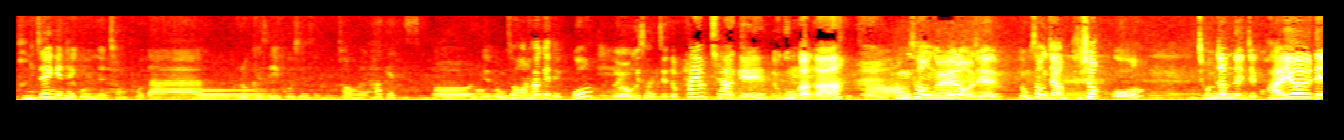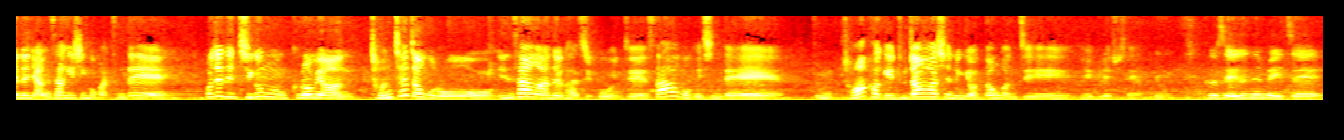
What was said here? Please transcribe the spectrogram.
분쟁이 되고 있는 점포다. 어. 그렇게 해서 이곳에서 농성을 하게 됐습니다. 어, 이제 농성을 하게 됐고 네. 또 여기서 이제 또 파렴치하게 누군가가 네? 농성을 어제 농성장 네. 부셨고 네. 점점 더 이제 과열되는 양상이신 것 같은데 네. 어쨌든 지금 그러면 전체적으로 인상안을 가지고 이제 싸우고 계신데 좀 정확하게 주장하시는 게 어떤 건지 얘기를 해주세요. 네. 그래서 예를 들면 이제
